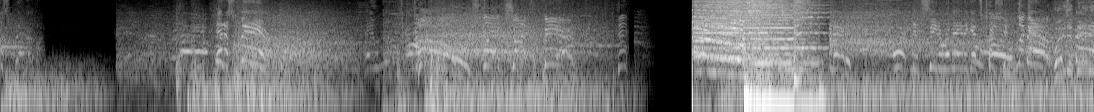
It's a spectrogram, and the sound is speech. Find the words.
A spear. And a spear. Oh, slingshot spear. Orton and Cena remain against Christian. Oh, look out. Wait a minute.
